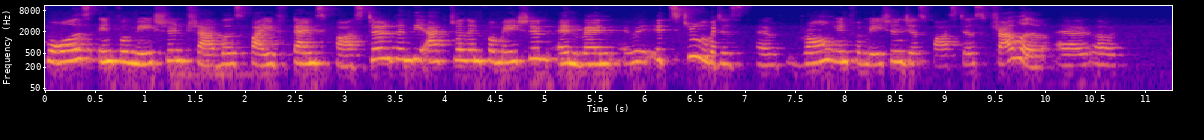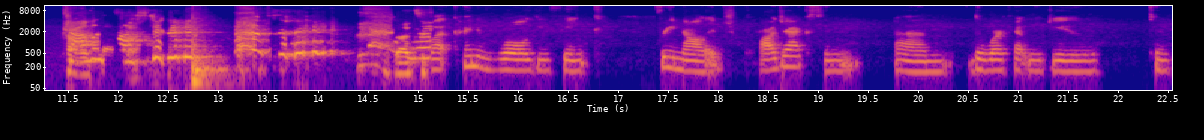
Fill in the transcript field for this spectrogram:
false information travels five times faster than the actual information. And when it's true, just uh, wrong information just faster travel. Uh, uh travel, faster. what kind of role do you think free knowledge projects and um, the work that we do can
